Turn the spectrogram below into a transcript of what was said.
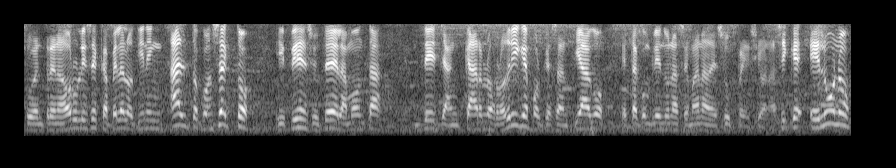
Su entrenador Ulises Capela lo tiene en alto concepto y fíjense ustedes la monta de Giancarlo Rodríguez porque Santiago está cumpliendo una semana de suspensión. Así que el 1,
